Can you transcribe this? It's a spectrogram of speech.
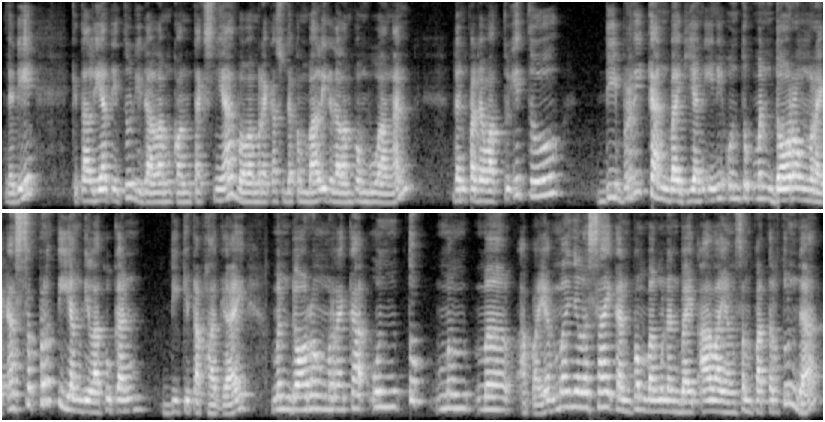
Jadi, kita lihat itu di dalam konteksnya bahwa mereka sudah kembali ke dalam pembuangan dan pada waktu itu diberikan bagian ini untuk mendorong mereka seperti yang dilakukan di kitab Hagai, mendorong mereka untuk mem, me, apa ya, menyelesaikan pembangunan bait Allah yang sempat tertunda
